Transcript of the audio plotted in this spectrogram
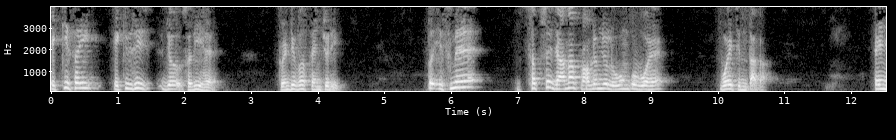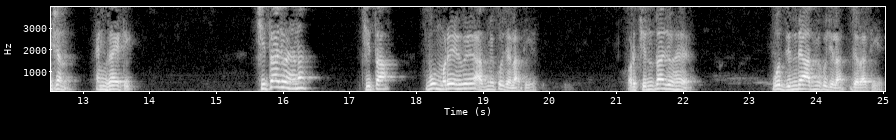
इक्कीसवीं इक्कीसवीं जो सदी है ट्वेंटी फ़र्स्ट सेंचुरी तो इसमें सबसे ज़्यादा प्रॉब्लम जो लोगों को वो है वो है चिंता का। टेंशन एंजाइटी चिता जो है ना, चिता वो मरे हुए आदमी को जलाती है। और चिंता जो है, वो जिंदे आदमी को जला, जलाती है।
